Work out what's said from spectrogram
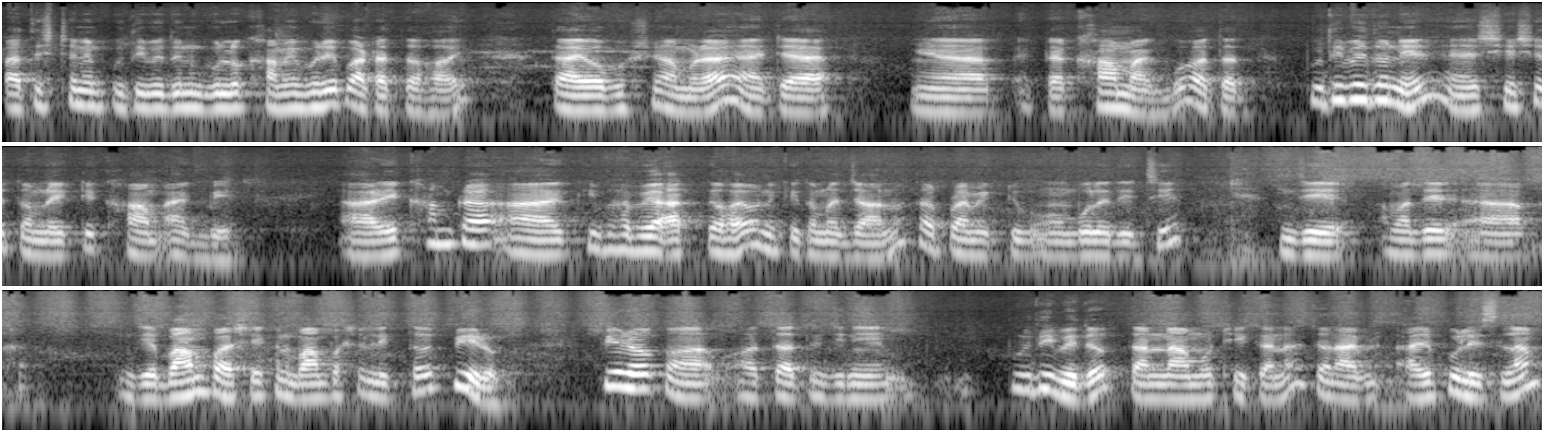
প্রাতিষ্ঠানিক প্রতিবেদনগুলো খামে ভরে পাঠাতে হয়, তাই অবশ্যই আমরা এটা একটা খাম আঁকবো। অর্থাৎ প্রতিবেদনের শেষে তোমরা একটি খাম আঁকবে। আর এই খামটা কীভাবে আঁকতে হয় অনেকে তোমরা জানো। তারপর আমি একটু বলে দিচ্ছি যে আমাদের যে বাম পাশে, এখানে বাম পাশে লিখতে হবে পিরক পিরক অর্থাৎ যিনি প্রতিবেদক, তার নাম ও ঠিকানা যেমন আরি- আরিফুল ইসলাম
